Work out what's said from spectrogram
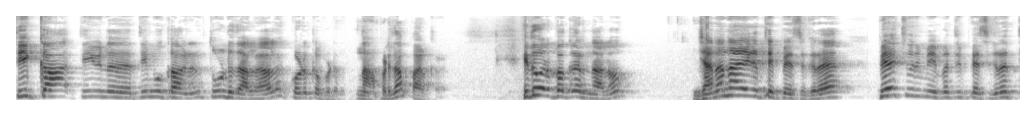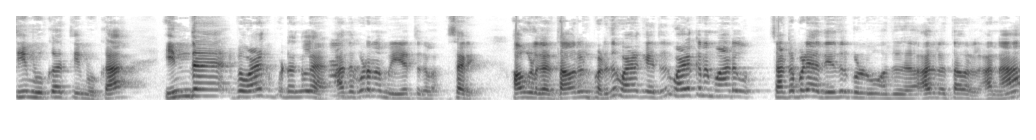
திக தீவின திமுகவினர் தூண்டுதலால் கொடுக்கப்படுது நான் அப்படி தான் பார்க்குறேன். இது ஒரு பக்கம் இருந்தாலும் ஜனநாயகத்தை பேசுகிற பேச்சுரிமையை பற்றி பேசுகிற திமுக திமுக இந்த இப்போ வழக்கு போட்டாங்கள அதை கூட நம்ம ஏற்றுக்கலாம் சரி அவங்களுக்கு அது தவறுன்னு படுது வழக்கு எதிர்த்து வழக்கு நம்ம ஆடு சட்டப்படி அதை எதிர்கொள்வோம் அது அதில் தவறு ஆனால்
